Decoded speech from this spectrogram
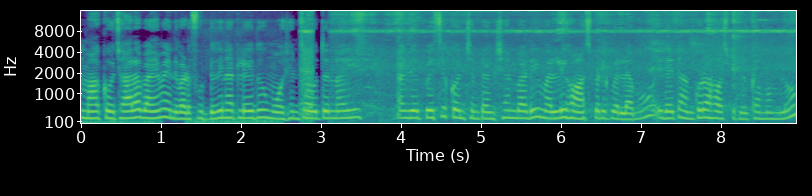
మాకు చాలా భయమైంది. వాడు ఫుడ్ తినట్లేదు మోషన్స్ అవుతున్నాయి అని చెప్పేసి కొంచెం టెన్షన్ పడి మళ్ళీ హాస్పిటల్కి వెళ్ళాము. ఇదైతే అంకుర హాస్పిటల్ ఖమ్మంలో.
